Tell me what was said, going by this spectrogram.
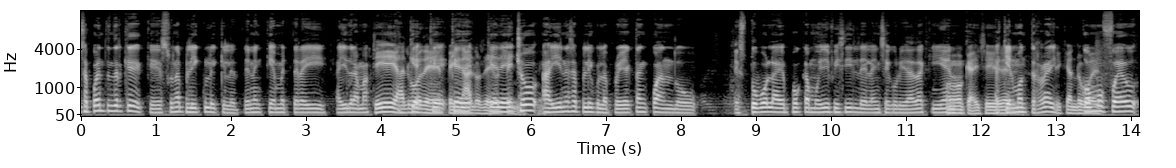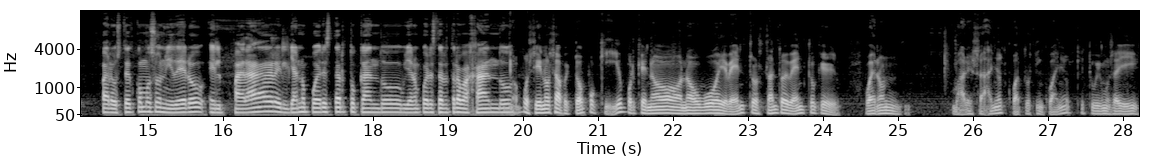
se puede entender que, que es una película y que le tienen que meter ahí, ahí drama. Sí, algo que, de que- peinarlos de que de hecho sí. ahí en esa película proyectan cuando estuvo la época muy difícil de la inseguridad aquí en, Ok, sí, aquí de- en Monterrey. ¿Cómo fue para usted como sonidero el parar, el ya no poder estar tocando, ya no poder estar trabajando? No, pues sí nos afectó poquillo porque no, no hubo eventos, tanto evento que fueron varios años, cuatro o cinco años que estuvimos ahí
